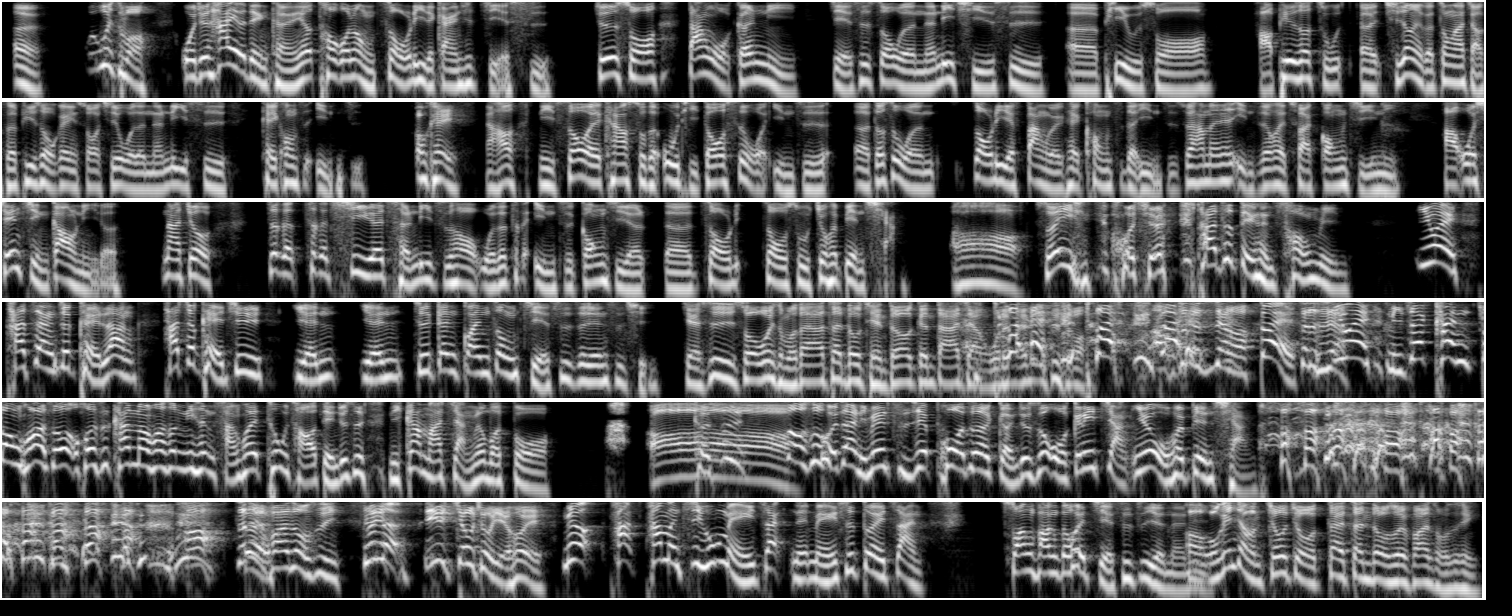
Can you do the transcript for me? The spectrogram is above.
嗯，为什么？我觉得他有点可能要透过那种咒力的概念去解释，就是说，当我跟你解释说我的能力其实是呃，譬如说。好，譬如说主呃，其中有个重要角色，譬如说我跟你说，其实我的能力是可以控制影子，OK，然后你周围看到所有的物体都是我影子，呃，都是我咒力的范围可以控制的影子，所以他们的影子会出来攻击你。好，我先警告你了，那就这个这个契约成立之后，我的这个影子攻击的的咒力咒术就会变强哦，所以 我觉得他这点很聪明。因为他这样就可以让他就可以去原原，就是跟观众解释这件事情，解释说为什么大家战斗前都要跟大家讲我的能力是什么？对，对，哦、真的是这样吗？对，真的是这样。因为你在看动画的时候，或是看漫画的时候，你很常会吐槽的点就是你干嘛讲那么多？哦，可是咒术回战里面直接破这个梗，就是我跟你讲，因为我会变强。啊，真的有发生这种事情？真的，因为啾啾也会。没有他，他们几乎每一战、每每一次对战。双方都会解释自己的能力。哦，我跟你讲，JoJo 在战斗的时候会发生什么事情？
